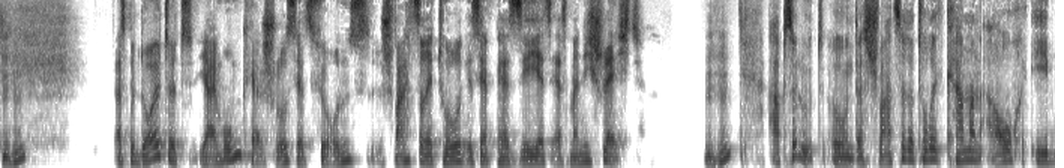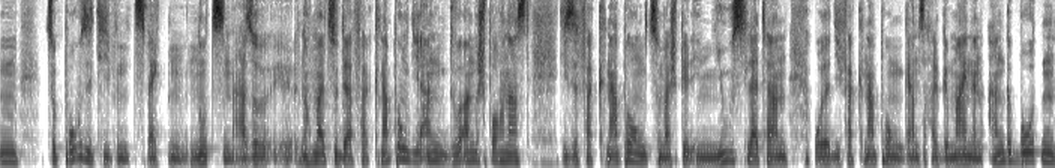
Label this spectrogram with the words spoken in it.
Mhm. Das bedeutet ja im Umkehrschluss jetzt für uns, schwarze Rhetorik ist ja per se jetzt erstmal nicht schlecht. Mhm, absolut. Und das schwarze Rhetorik kann man auch eben zu positiven Zwecken nutzen. Also äh, nochmal zu der Verknappung, die an, du angesprochen hast. Diese Verknappung zum Beispiel in Newslettern oder die Verknappung ganz allgemeinen Angeboten,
